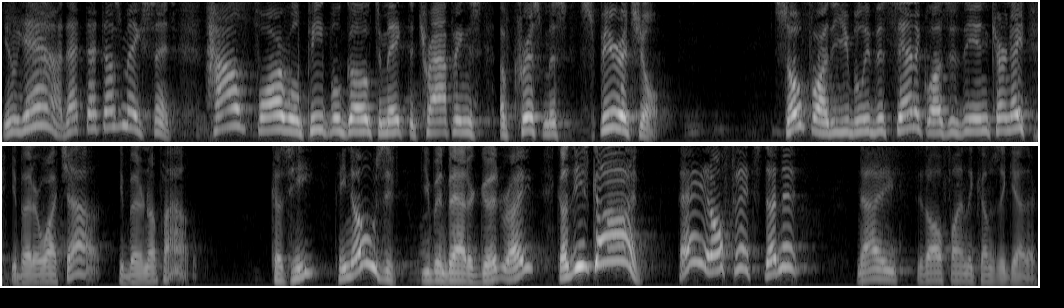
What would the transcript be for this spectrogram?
You know, yeah, that, that does make sense. How far will people go to make the trappings of Christmas spiritual? So far that you believe that Santa Claus is the incarnate, you better watch out. You better not pout. Because he, he knows if you've been bad or good, right? Because he's God. Hey, it all fits, doesn't it? Now it all finally comes together.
